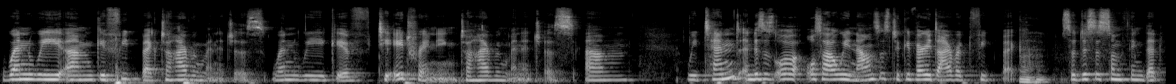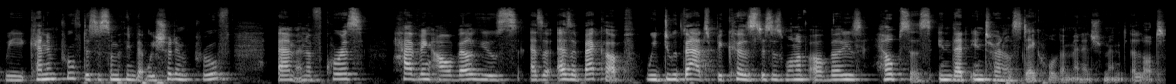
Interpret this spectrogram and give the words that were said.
when we um, give feedback to hiring managers when we give ta training to hiring managers um, we tend, and this is al- also how we announce this, to give very direct feedback. So this is something that we can improve. This is something that we should improve. Um, and of course, having our values as a, as a backup, we do that because this is one of our values helps us in that internal stakeholder management a lot.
